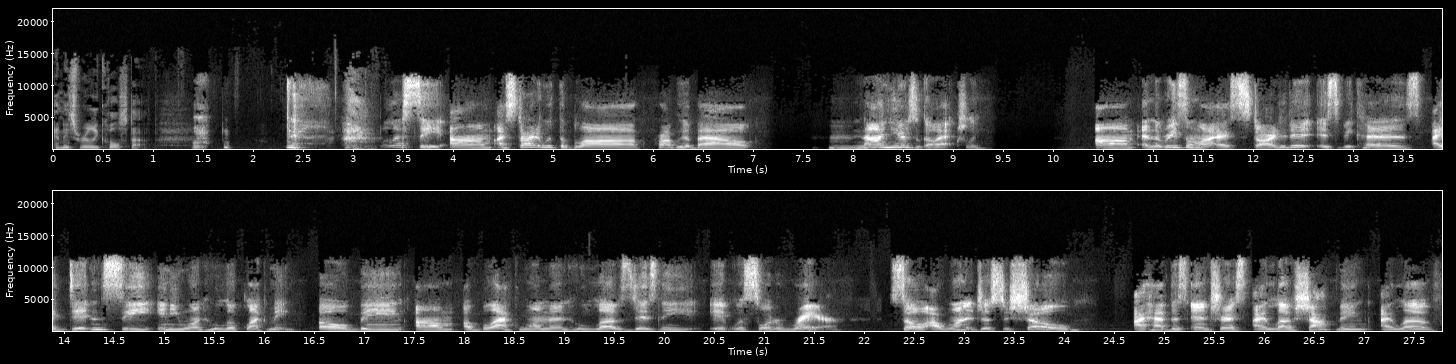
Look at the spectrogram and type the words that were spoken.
and it's really cool stuff. well, let's see. Um, I started with the blog probably about hmm, nine years ago, actually. Um, and the reason why I started it is because I didn't see anyone who looked like me. So being um, a black woman who loves Disney, it was sort of rare. So I wanted just to show I have this interest. I love shopping. I love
